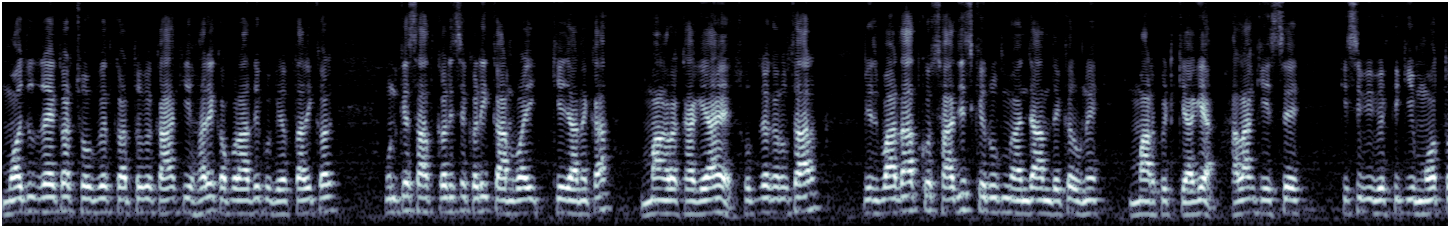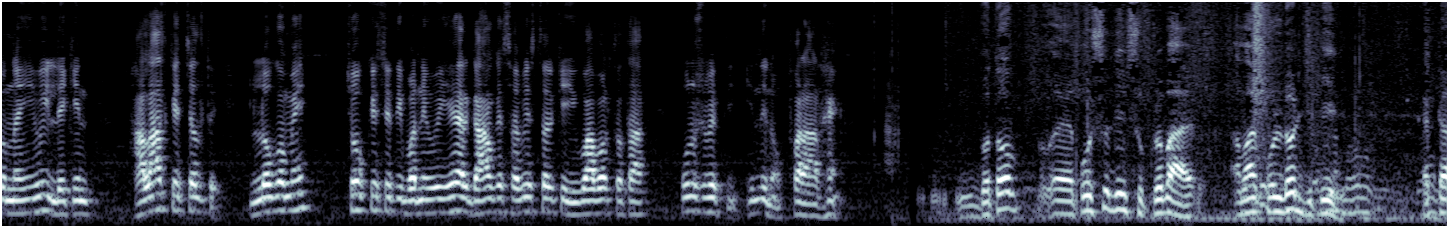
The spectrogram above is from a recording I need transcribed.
मौजूद रहकर क्षोभ व्यक्त करते हुए कहा कि हर एक अपराधी को गिरफ्तारी कर उनके साथ कड़ी से कड़ी कार्रवाई किए जाने का मांग रखा गया है। सूत्र के अनुसार इस वारदात को साजिश के रूप में अंजाम देकर उन्हें मारपीट किया गया हालांकि इससे किसी भी व्यक्ति की मौत तो नहीं हुई लेकिन हालात के चलते लोगों में चौक की स्थिति बनी हुई है और गांव के सभी स्तर के युवा वर्ग तथा पुरुष व्यक्ति इन दिनों फरार हैं গত পরশু দিন শুক্রবার আমার পোল্ডর জিপির একটা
